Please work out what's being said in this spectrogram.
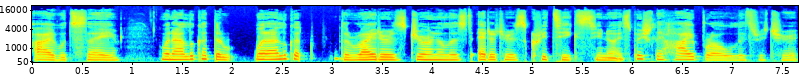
I would say when I look at the when I look at the writers, journalists, editors, critics, you know, especially highbrow literature,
